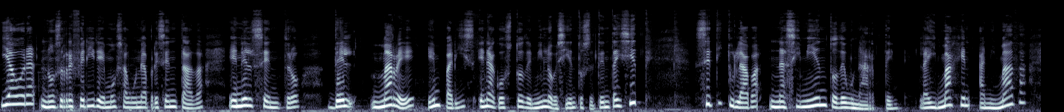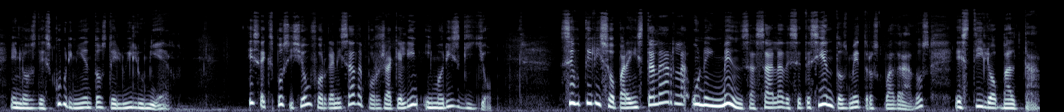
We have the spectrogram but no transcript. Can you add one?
y ahora nos referiremos a una presentada en el centro del Marais, en París, en agosto de 1977. Se titulaba Nacimiento de un arte, la imagen animada en los descubrimientos de Louis Lumière. Esa exposición fue organizada por Jacqueline y Maurice Guillot. Se utilizó para instalarla una inmensa sala de 700 metros cuadrados, estilo Baltar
